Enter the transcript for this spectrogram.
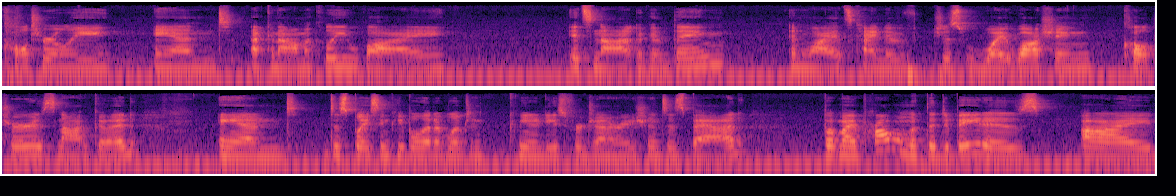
culturally and economically, why it's not a good thing and why it's kind of just whitewashing culture is not good and displacing people that have lived in communities for generations is bad. But my problem with the debate is I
